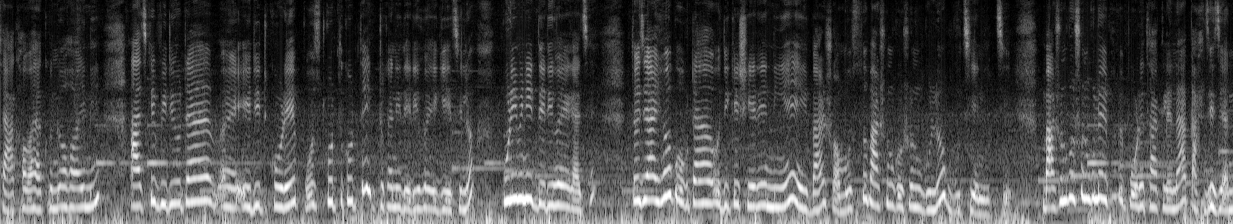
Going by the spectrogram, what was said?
চা খাওয়া এখনও হয়নি। আজকে ভিডিওটা এডিট করে পোস্ট করতে করতে একটুখানি দেরি হয়ে গিয়েছিল। কুড়ি মিনিট দেরি হয়ে গেছে। তো যাই হোক, ওটা ওদিকে সেরে নিয়ে এইবার সমস্ত বাসন কোসনগুলো গুছিয়ে নিচ্ছি। বাসন কোসনগুলো এভাবে পড়ে থাকলে না কাজে যেন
